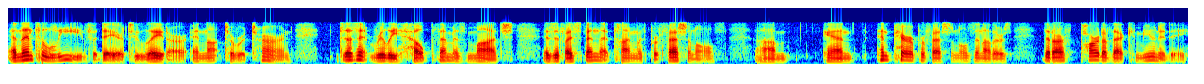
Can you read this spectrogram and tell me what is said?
and then to leave a day or two later and not to return doesn't really help them as much as if I spend that time with professionals um, and and paraprofessionals and others that are part of that community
